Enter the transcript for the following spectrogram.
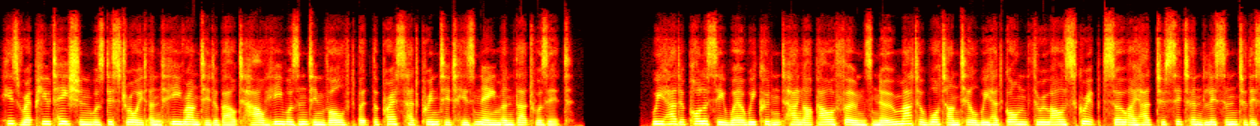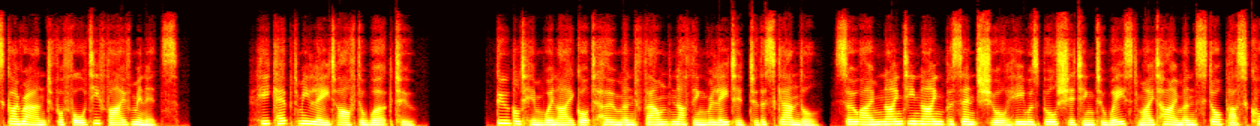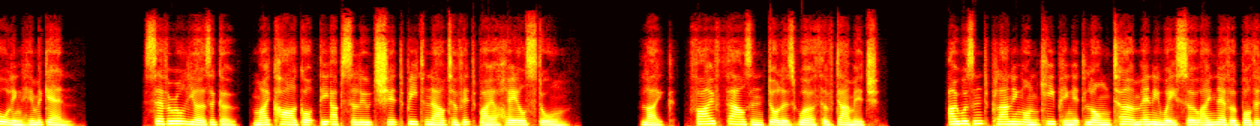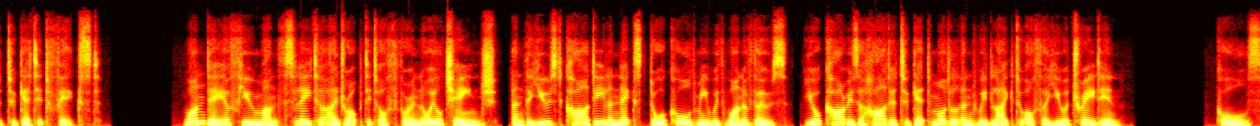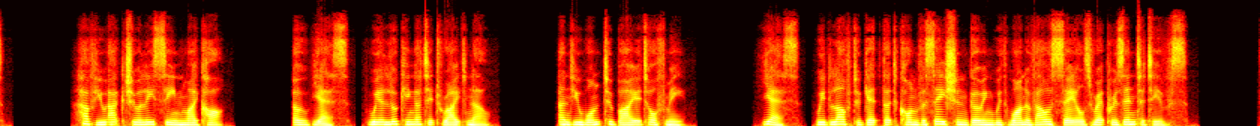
His reputation was destroyed and he ranted about how he wasn't involved but the press had printed his name and that was it. We had a policy where we couldn't hang up our phones no matter what until we had gone through our script so I had to sit and listen to this guy rant for 45 minutes. He kept me late after work too. Googled him when I got home and found nothing related to the scandal, so I'm 99% sure he was bullshitting to waste my time and stop us calling him again. Several years ago, my car got the absolute shit beaten out of it by a hailstorm. Like, $5,000 worth of damage. I wasn't planning on keeping it long term anyway so I never bothered to get it fixed. One day a few months later I dropped it off for an oil change, and the used car dealer next door called me with one of those, your car is a harder to get model and we'd like to offer you a trade-in. Calls. Have you actually seen my car? Oh yes, we're looking at it right now. And you want to buy it off me? Yes, we'd love to get that conversation going with one of our sales representatives.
